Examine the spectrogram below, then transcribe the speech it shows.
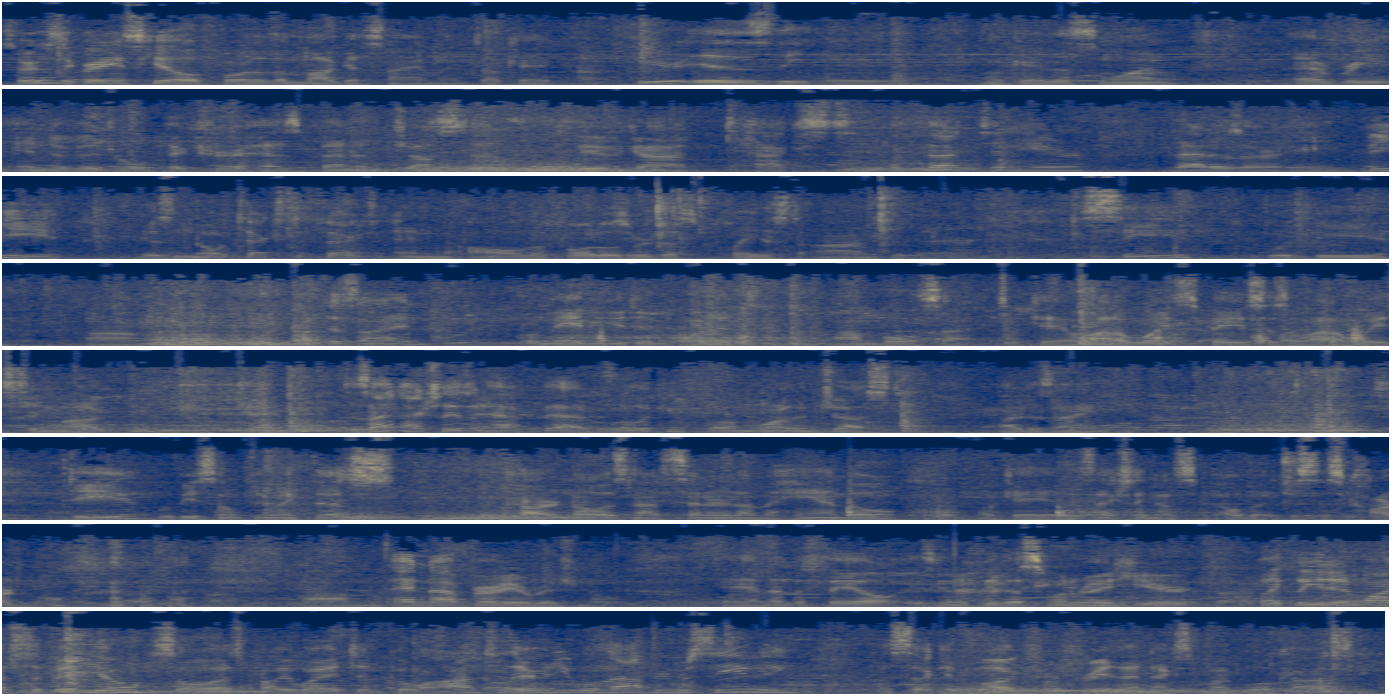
So here's the grading scale for the mug assignment, okay? Here is the A. Okay, this one, every individual picture has been adjusted. We've got text effect in here. That is our A. B is no text effect and all the photos were just placed onto there. C would be um, design, but maybe you didn't put it on both sides. Okay, a lot of white space is a lot of wasted mug. Okay, design actually isn't half bad, but we're looking for more than just our design. D would be something like this. The cardinal is not centered on the handle. Okay, it's actually not spelled, but it just says cardinal. um, and not very original. And then the fail is going to be this one right here. Likely you didn't watch the video, so that's probably why it didn't go on to there. And you will not be receiving a second mug for free. That next mug will cost you.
